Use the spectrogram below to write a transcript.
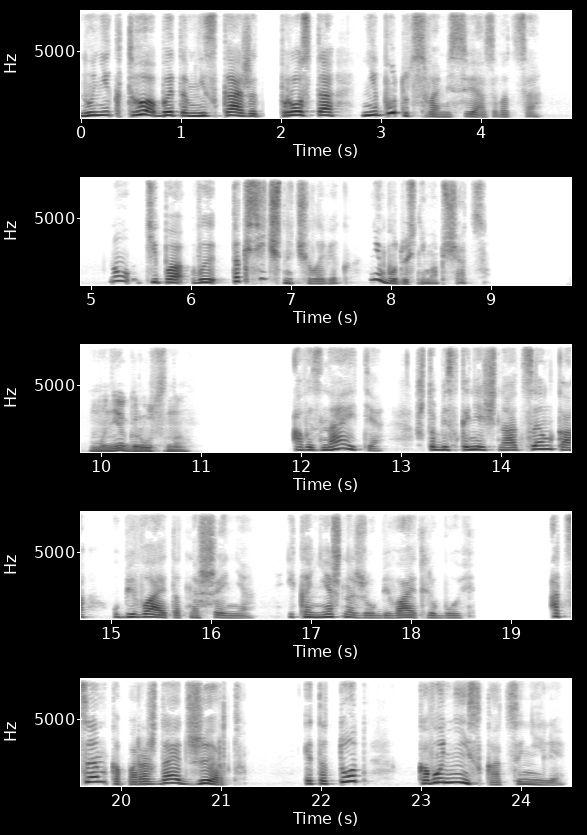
ну, никто об этом не скажет. Просто не будут с вами связываться. Ну, типа, вы токсичный человек, не буду с ним общаться. Мне грустно. А вы знаете, что бесконечная оценка убивает отношения и, конечно же, убивает любовь. Оценка порождает жертв. Это тот, кого низко оценили.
